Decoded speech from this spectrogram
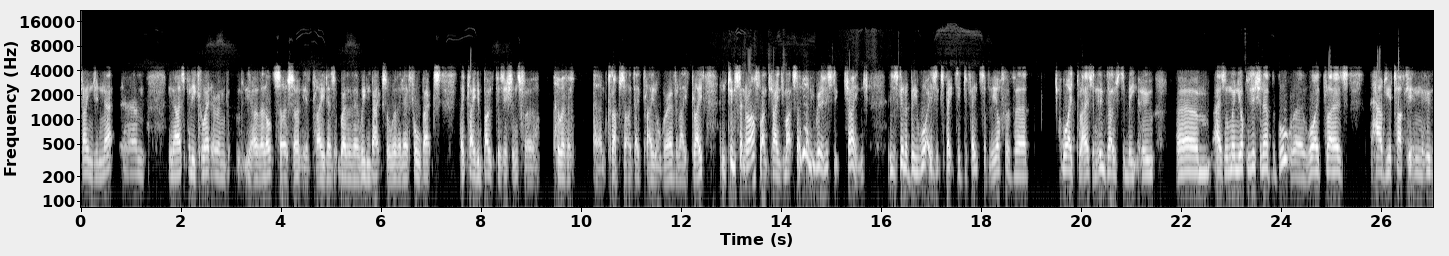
change in that. Um, you know, Azpilicueta and you know Alonso certainly have played as whether they're wing backs or whether they're full backs. They played in both positions for whoever um, club side they've played or wherever they've played. And the two centre halves won't change much. So the only realistic change is going to be what is expected defensively off of uh, wide players and who goes to meet who. Um, as and when the opposition have the ball, uh, wide players how do you tuck it in? Who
